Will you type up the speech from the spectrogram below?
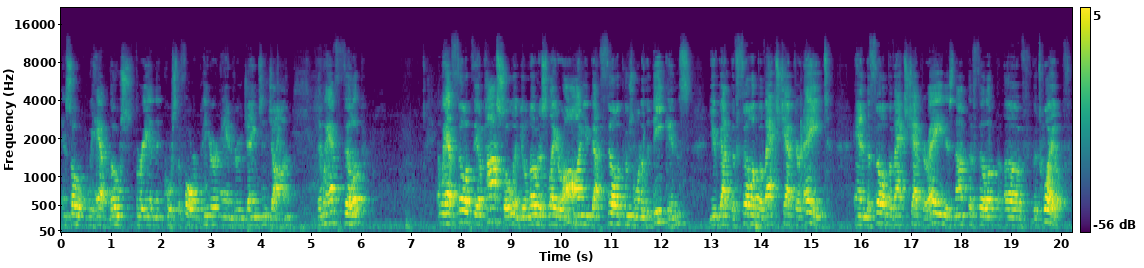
And so we have those three, and then of course the four, Peter, Andrew, James, and John. Then we have Philip, and we have Philip the Apostle, and you'll notice later on, you've got Philip, who's one of the deacons. You've got the Philip of Acts chapter 8, and the Philip of Acts chapter 8 is not the Philip of the 12.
